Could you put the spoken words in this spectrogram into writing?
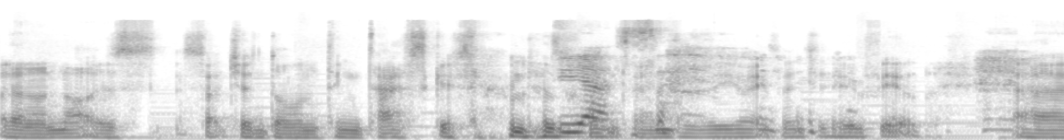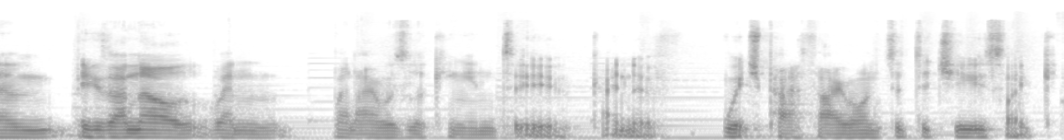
I don't know, not as such a daunting task if someone doesn't Yes. want to enter the UX engineering field. Um, because I know when when I was looking into kind of which path I wanted to choose, like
